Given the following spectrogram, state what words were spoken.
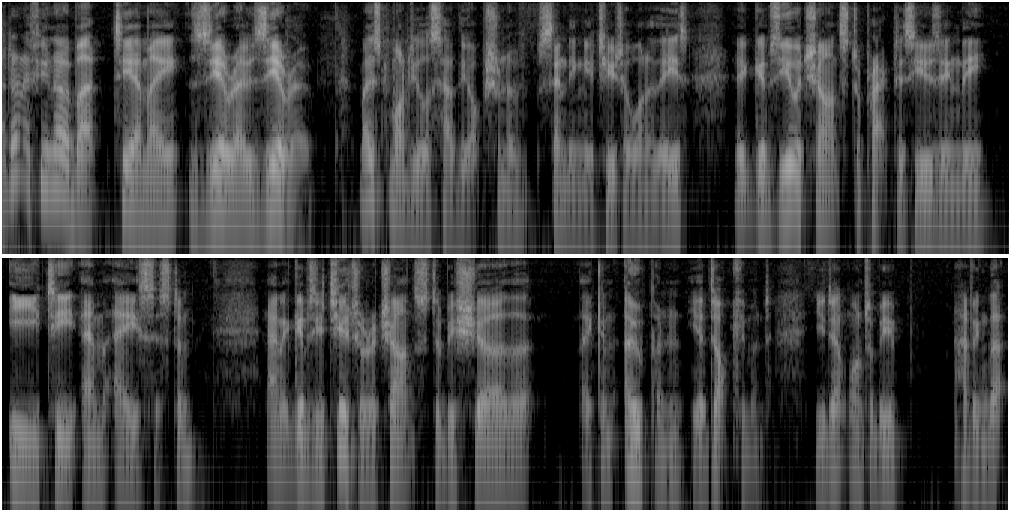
I don't know if you know about TMA 00. Most modules have the option of sending your tutor one of these. It gives you a chance to practice using the ETMA system and it gives your tutor a chance to be sure that they can open your document. You don't want to be having that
